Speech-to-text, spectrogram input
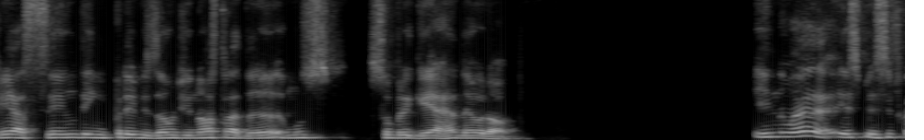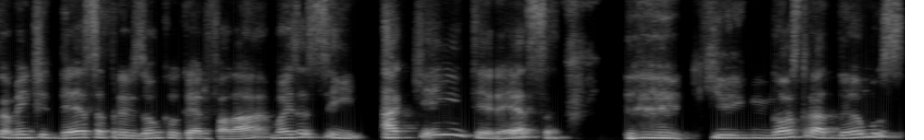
reacendem previsão de Nostradamus sobre guerra na Europa. E não é especificamente dessa previsão que eu quero falar, mas assim, a quem interessa que Nostradamus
